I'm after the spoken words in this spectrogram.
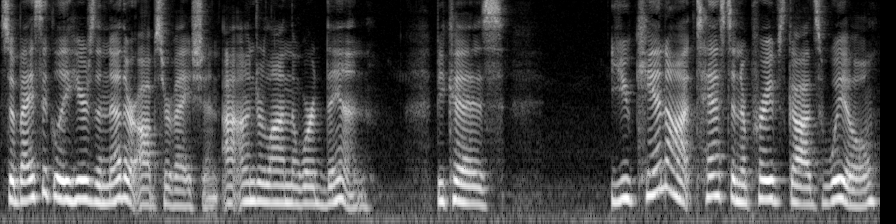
so basically, here's another observation. I underline the word then because you cannot test and approve God's will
